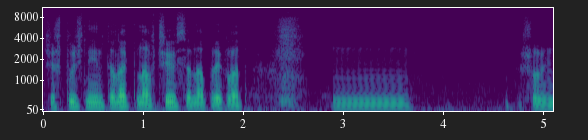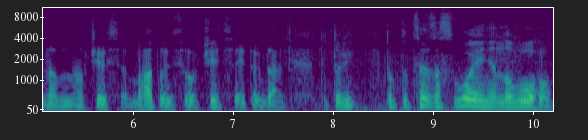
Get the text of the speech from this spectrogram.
чи штучний інтелект навчився, наприклад. Що він нам навчився? Багато він всього вчиться і так далі. Тобто, він, тобто це засвоєння нового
